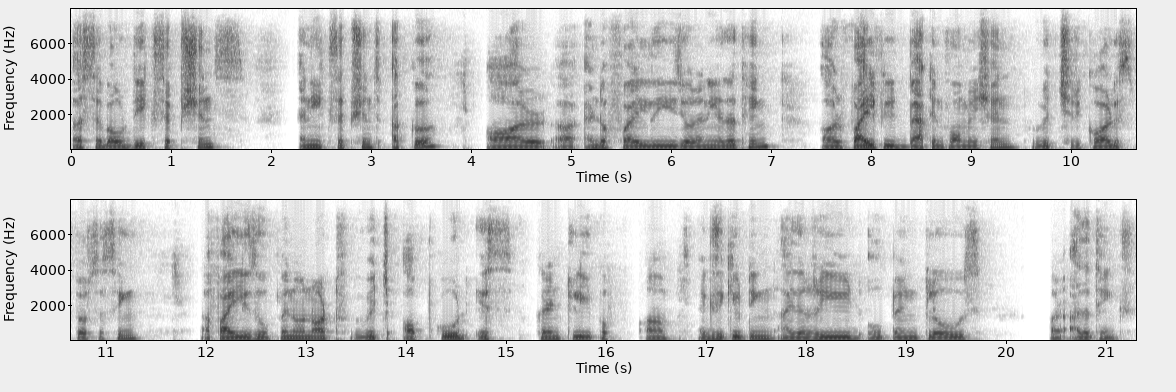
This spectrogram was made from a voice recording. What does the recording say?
us about the exceptions. Any exceptions occur or uh, end of file read or any other thing or file feedback information which record is processing a file is open or not which opcode is currently uh, executing either read open close or other things.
